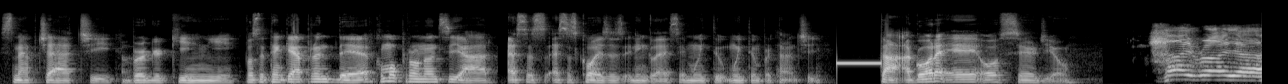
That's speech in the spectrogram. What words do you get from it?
Snapchat, Burger King. Você tem que aprender como pronunciar essas, essas coisas em inglês. É muito, muito importante. Tá, agora é o Sergio. Hi, Ryan.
